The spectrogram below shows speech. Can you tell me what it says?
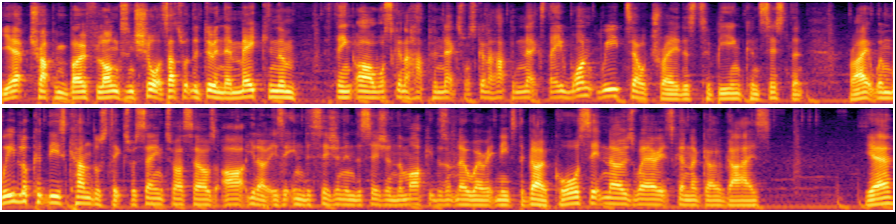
Yep, trapping both longs and shorts. That's what they're doing. They're making them think, oh, what's going to happen next? What's going to happen next? They want retail traders to be inconsistent, right? When we look at these candlesticks, we're saying to ourselves, "Are you know, is it indecision, indecision? The market doesn't know where it needs to go. Of course, it knows where it's going to go, guys. Yeah.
